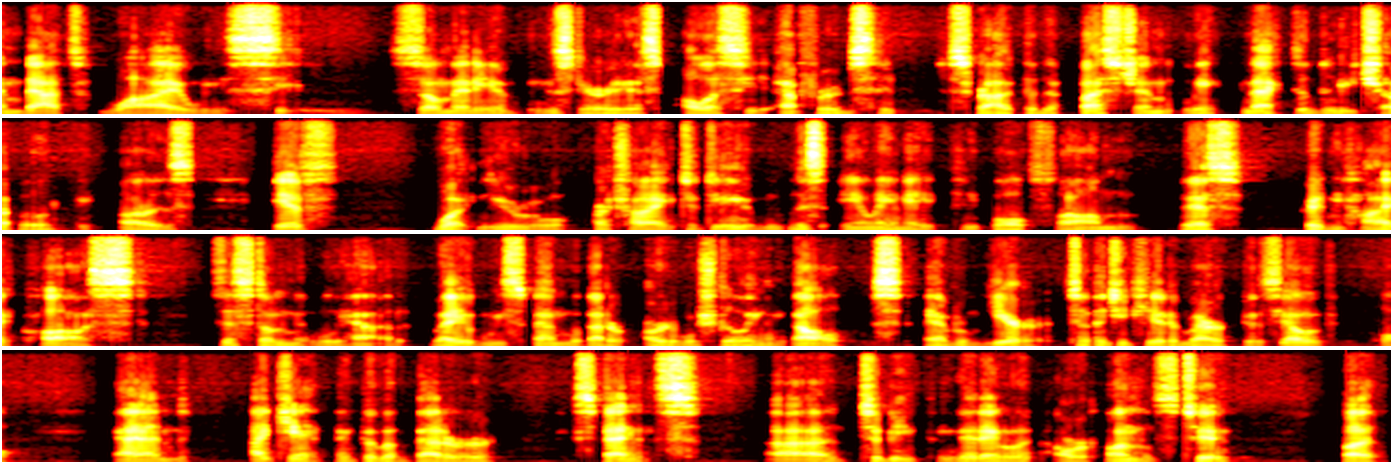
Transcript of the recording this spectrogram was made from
And that's why we see so many of these various policy efforts described in the question being connected to each other because if what you are trying to do is alienate people from this pretty high cost system that we had, right? We spend the better part of a trillion dollars every year to educate America's young people. And I can't think of a better expense uh, to be committing our funds to. But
